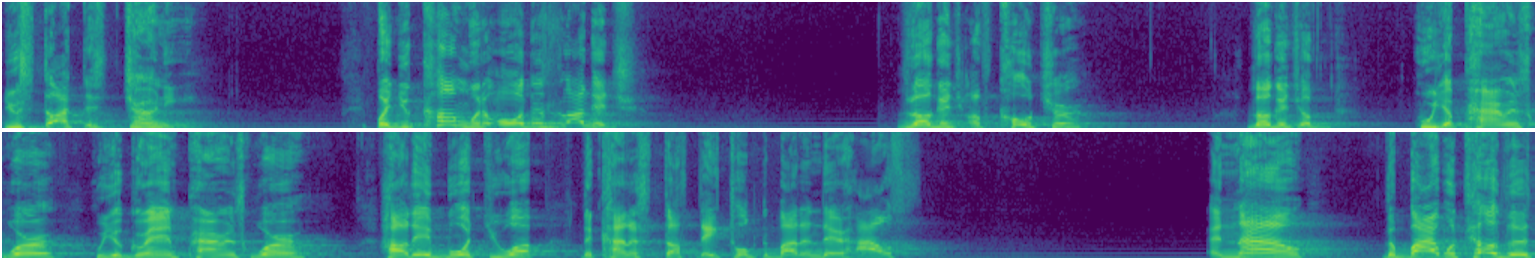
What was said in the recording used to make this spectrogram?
you start this journey. But you come with all this luggage luggage of culture, luggage of who your parents were, who your grandparents were, how they brought you up, the kind of stuff they talked about in their house. And now the Bible tells us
